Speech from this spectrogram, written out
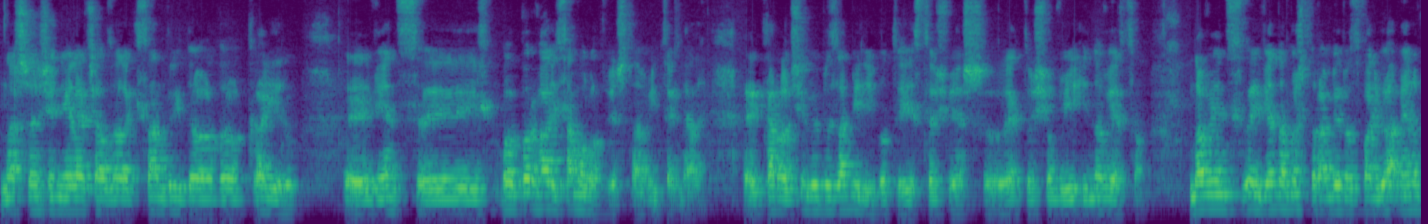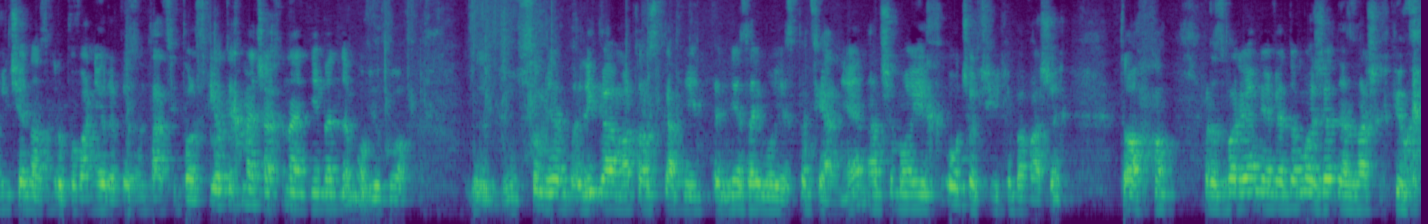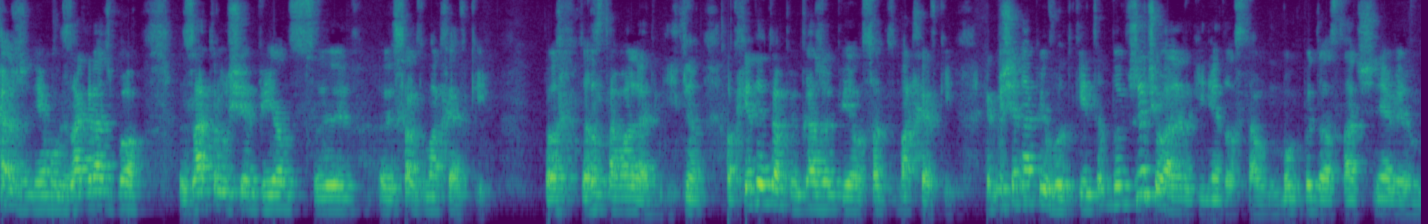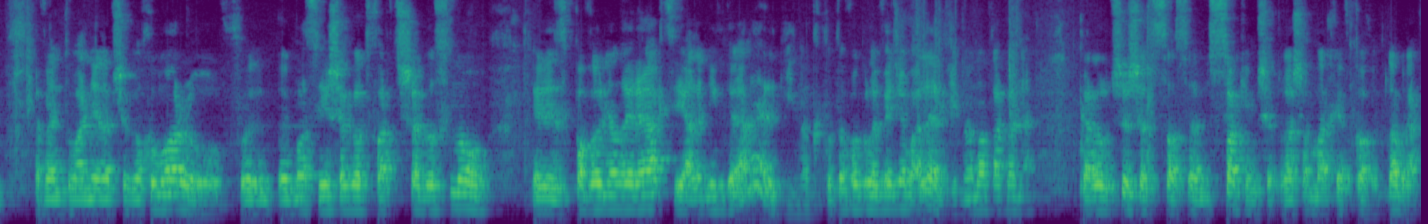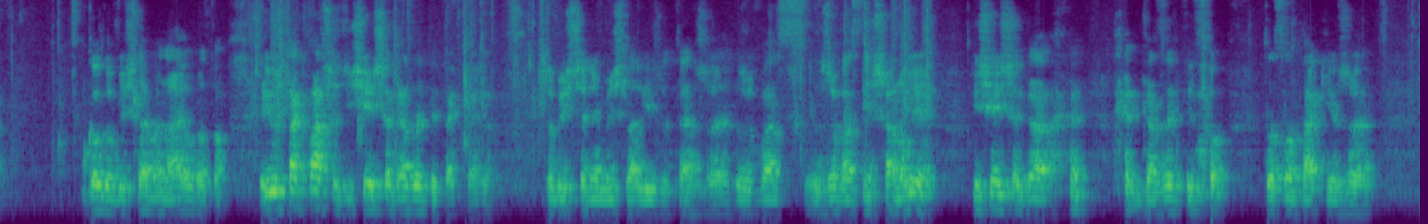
Na szczęście nie leciał z Aleksandrii do, do Kairu, y, więc, y, bo porwali samolot, wiesz, tam i tak dalej. Y, Karol, ciebie by zabili, bo ty jesteś, wiesz, jak to się mówi, inowiercą. No więc wiadomość, która mnie rozwaliła, mianowicie na zgrupowaniu reprezentacji Polski. O tych meczach nawet nie będę mówił, bo w sumie liga amatorska mnie nie zajmuje specjalnie, znaczy moich uczuć i chyba waszych, to rozwaliła mnie wiadomość, że jeden z naszych piłkarzy nie mógł zagrać, bo zatruł się pijąc y, sok z marchewki. Dostał alergii. No, od kiedy to piłkarze piją sok z marchewki? Jakby się napił wódki, to by w życiu alergii nie dostał. Mógłby dostać, nie wiem, ewentualnie lepszego humoru, mocniejszego, twardszego snu, spowolnionej reakcji, ale nigdy alergii. No, kto to w ogóle wiedział alergii? No notabene Karol przyszedł z sosem, z sokiem, przepraszam, marchewkowym. Dobra, kogo wyślemy na euro, to już tak patrzę, dzisiejsze gazety takiego, żebyście nie myśleli, że ten, że, że, was, że was nie szanuje. Dzisiejsze ga, gazety to, to są takie, że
